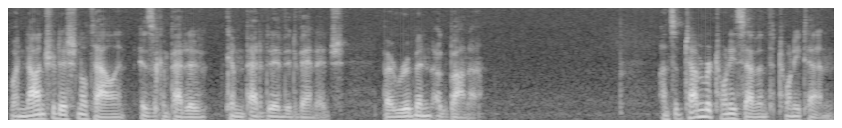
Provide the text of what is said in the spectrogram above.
when non traditional talent is a competitive, competitive advantage by Reuben Ogbonna. On September 27, 2010,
